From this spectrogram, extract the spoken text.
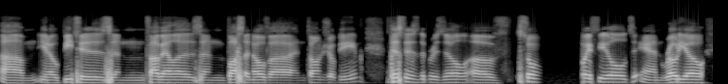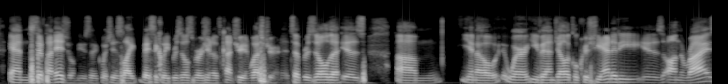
um, you know beaches and favelas and bossa nova and Tom Jobim. This is the Brazil of soy fields and rodeo and sertanejo music, which is like basically Brazil's version of country and western. It's a Brazil that is, um, you know, where evangelical Christianity is on the rise.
